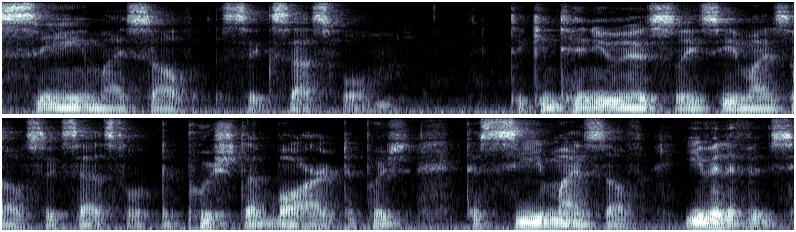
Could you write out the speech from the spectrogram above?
seeing myself successful. To continuously see myself successful, to push the bar, to push, to see myself, even if it's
